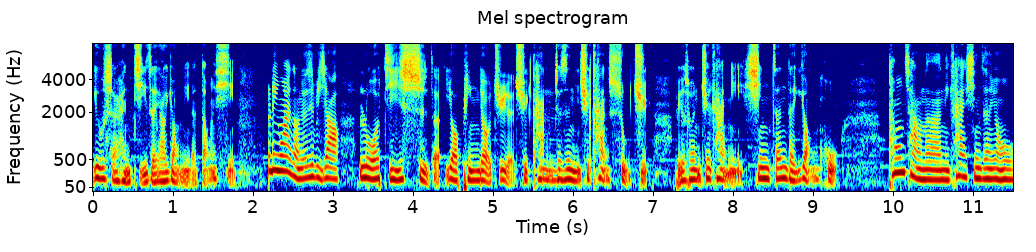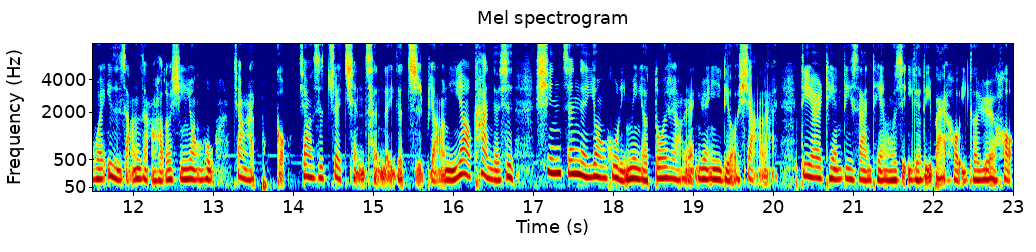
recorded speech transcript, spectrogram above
user 很急着要用你的东西。另外一种就是比较逻辑式的，有凭有据的去看，嗯、就是你去看数据，比如说你去看你新增的用户。通常呢，你看新增用户会一直涨，一直涨，好多新用户，这样还不够，这样是最浅层的一个指标。你要看的是新增的用户里面有多少人愿意留下来，第二天、第三天，或是一个礼拜后、一个月后，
